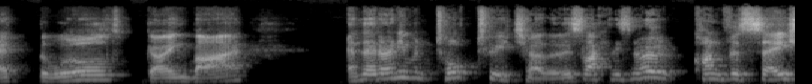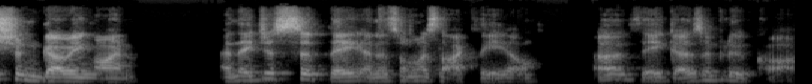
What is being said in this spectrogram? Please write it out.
at the world going by and they don't even talk to each other. There's like, there's no conversation going on. And they just sit there and it's almost like the, oh, oh, there goes a blue car.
